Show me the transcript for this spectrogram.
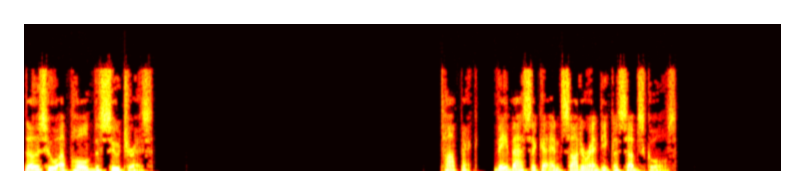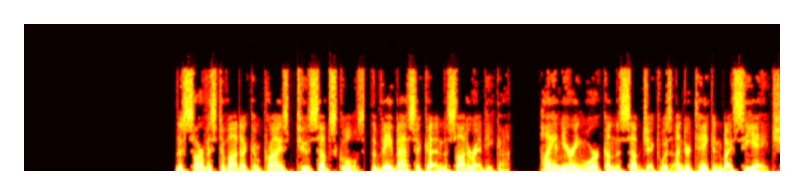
those who uphold the sutras. Vaibhasika and Sautrantika subschools The Sarvastivada comprised two subschools, the Vaibhasika and the Sautrantika. Pioneering work on the subject was undertaken by C.H.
